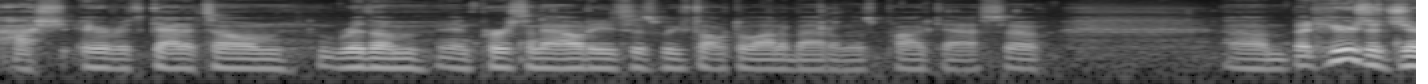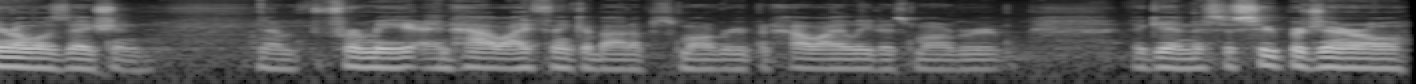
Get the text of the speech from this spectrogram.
gosh, it's got its own rhythm and personalities, as we've talked a lot about on this podcast. So, um, but here's a generalization um, for me and how I think about a small group and how I lead a small group. Again, this is super general.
